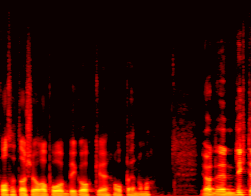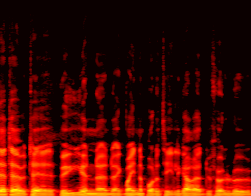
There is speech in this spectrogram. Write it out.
fortsette å kjøre på og bygge oss opp enda mer. Ja, litt det til, til byen. eh, Jeg var inne på det tidligere. Du føler du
